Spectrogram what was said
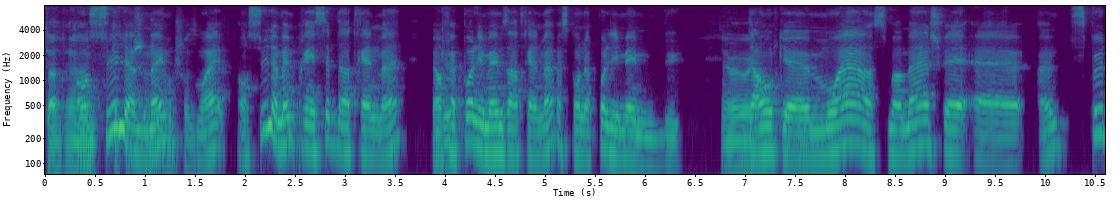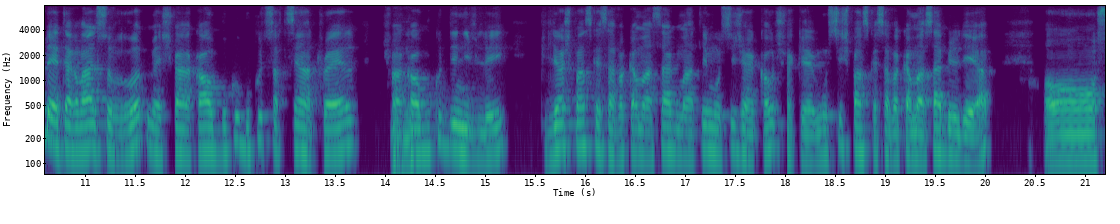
tu as rien On suit, le même, ouais, on suit le même principe d'entraînement, mais on ne fait pas les mêmes entraînements parce qu'on n'a pas les mêmes buts. Eh ouais, ouais, Donc, euh, moi, en ce moment, je fais euh, un petit peu d'intervalle sur route, mais je fais encore beaucoup, beaucoup de sorties en trail. Je fais Mhm. encore beaucoup de dénivelé. Puis là, je pense que ça va commencer à augmenter. Moi aussi, j'ai un coach. Fait que moi aussi, je pense que ça va commencer à builder up. On, tu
